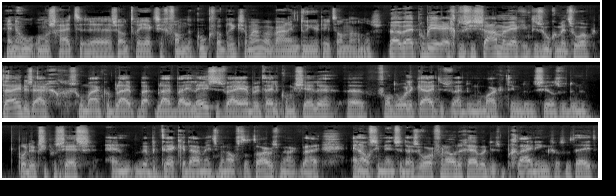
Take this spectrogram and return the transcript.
En hoe onderscheidt uh, zo'n traject zich van de koekfabriek, zeg maar? Maar waarin doen jullie dit dan anders? Nou, wij proberen echt dus die samenwerking te zoeken met zorgpartijen. Dus eigenlijk schoenmaker blijft blijf bij je lees. Dus wij hebben het hele commerciële uh, verantwoordelijkheid. Dus wij doen de marketing, we doen de sales, we doen het productieproces. En we betrekken daar mensen met een afstand tot de arbeidsmarkt bij. En als die mensen daar zorg voor nodig hebben, dus begeleiding zoals het heet,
